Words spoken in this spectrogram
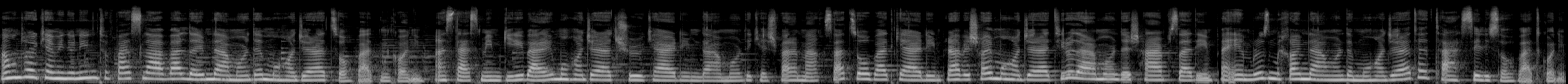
همونطور که می‌دونین تو فصل اول داریم در مورد مهاجرت صحبت می‌کنیم. از تصمیم گیری برای مهاجرت شروع کردیم در مورد کشور مقصد صحبت کردیم. روش های مهاجرتی رو در موردش حرف زدیم و امروز می‌خوایم در مورد مهاجرت تحصیلی صحبت کنیم.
